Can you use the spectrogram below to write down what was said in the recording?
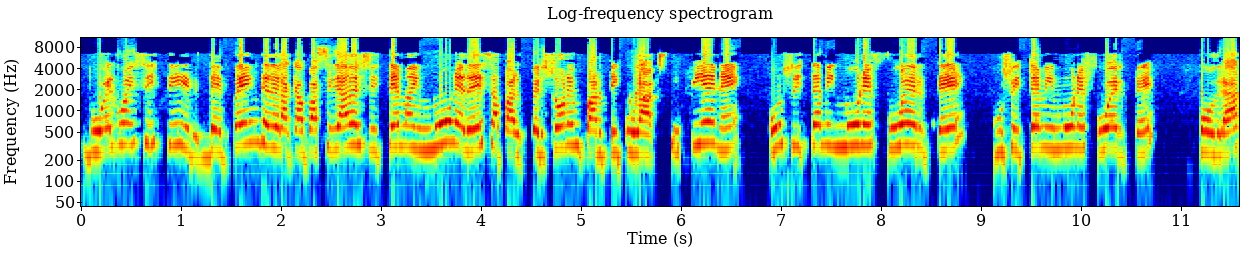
Vuelvo a insistir, depende de la capacidad del sistema inmune de esa persona en particular. Si tiene un sistema inmune fuerte, un sistema inmune fuerte, podrá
